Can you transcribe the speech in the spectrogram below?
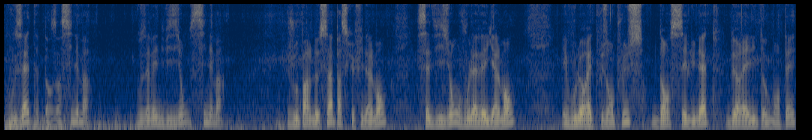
Vous êtes dans un cinéma. Vous avez une vision cinéma. Je vous parle de ça parce que finalement, cette vision, vous l'avez également, et vous l'aurez de plus en plus dans ces lunettes de réalité augmentée,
